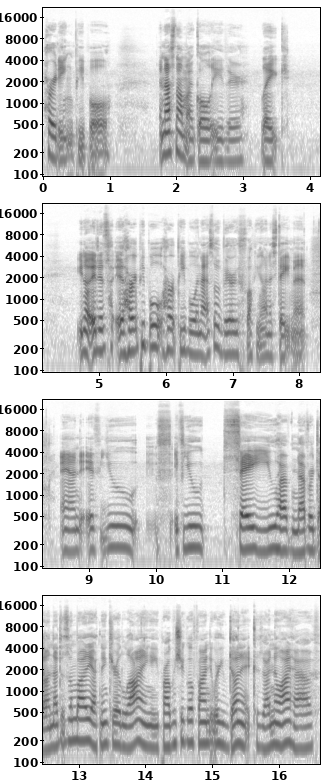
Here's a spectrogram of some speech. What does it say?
hurting people. And that's not my goal either. Like you know, it is it hurt people hurt people and that's a very fucking honest statement. And if you if, if you say you have never done that to somebody, I think you're lying. You probably should go find it where you've done it because I know I have.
